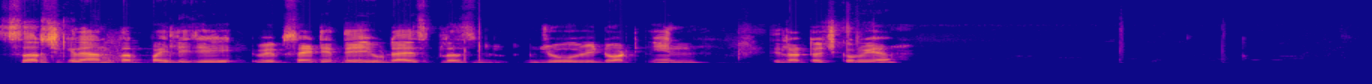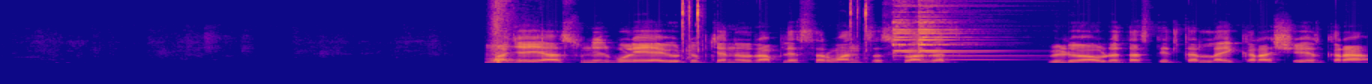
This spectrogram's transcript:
सर्च केल्यानंतर पहिली जी वेबसाईट येते UDISE plus G O V dot in तिला टच करूया. माझ्या या सुनील बोळे या यूट्यूब चॅनलवर आपल्या सर्वांचं स्वागत. व्हिडिओ आवडत असतील तर लाईक करा शेअर करा.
